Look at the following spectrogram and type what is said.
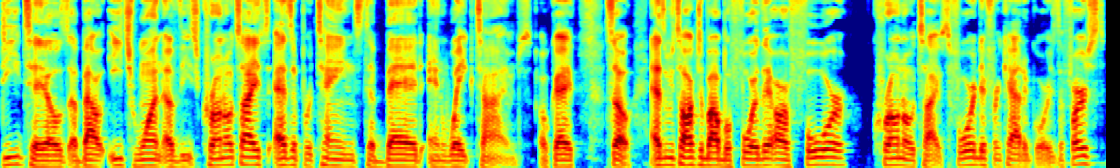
details about each one of these chronotypes as it pertains to bed and wake times. Okay, so as we talked about before, there are four chronotypes, four different categories. The first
